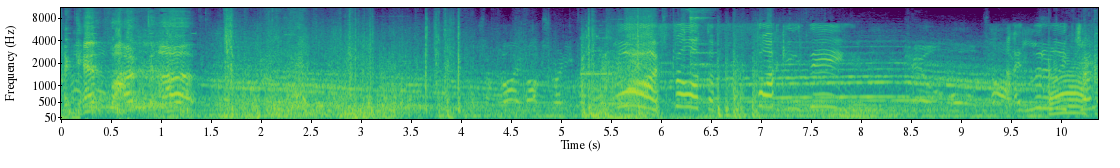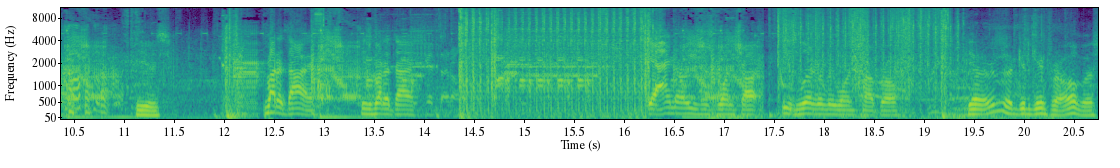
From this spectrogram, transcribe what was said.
Get fucked up! Supply box ready for delivery. Oh, I fell off the fucking thing! Kill all I literally Ah. jumped off the. He is. He's about to die. He's about to die. Yeah, I know he's just one shot. He's literally one shot, bro. Yeah, this is a good game for all of us.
